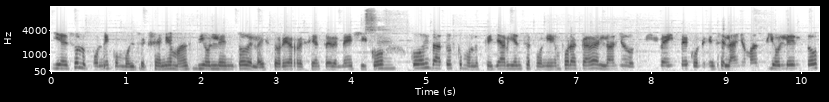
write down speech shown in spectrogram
y eso lo pone como el sexenio más violento de la historia reciente de México, con datos como los que ya bien se ponían por acá, el año 2020 es el año más violento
